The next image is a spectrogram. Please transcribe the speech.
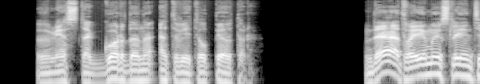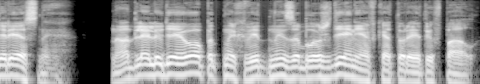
— вместо Гордона ответил Петр. «Да, твои мысли интересны, но для людей опытных видны заблуждения, в которые ты впал.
